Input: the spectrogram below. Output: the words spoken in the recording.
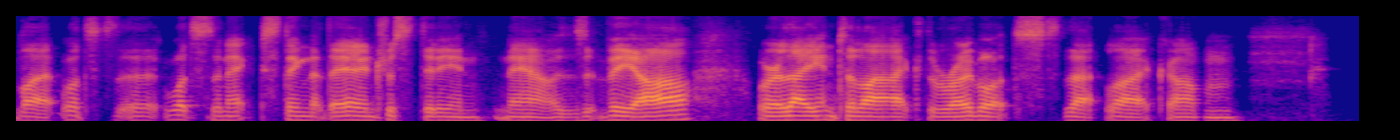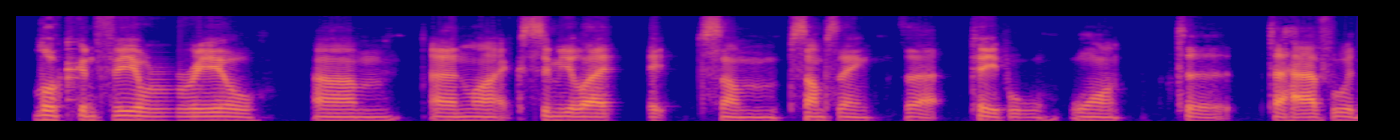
Like, what's the what's the next thing that they're interested in now? Is it VR, or are they into like the robots that like um look and feel real um, and like simulate some something that people want to to have with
